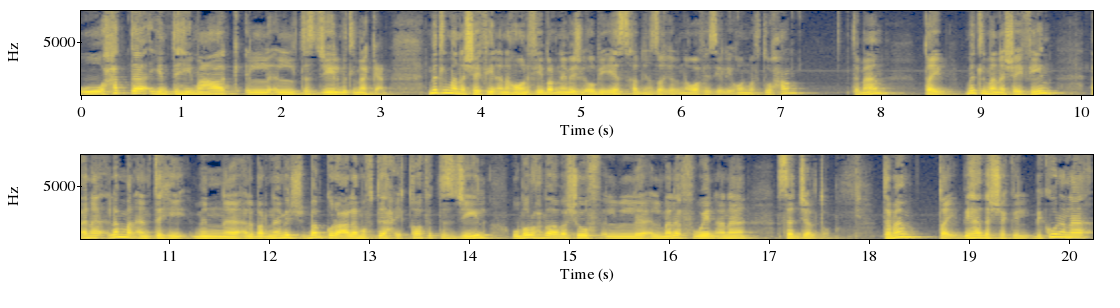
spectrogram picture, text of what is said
وحتى ينتهي معك التسجيل مثل ما كان. مثل ما أنا شايفين أنا هون في برنامج ال OBS خلينا نصغر النوافذ اللي هون مفتوحة. تمام؟ طيب مثل ما أنا شايفين أنا لما أنتهي من البرنامج بنقر على مفتاح إيقاف التسجيل وبروح بقى بشوف الملف وين أنا سجلته. تمام؟ طيب بهذا الشكل بيكون أنا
